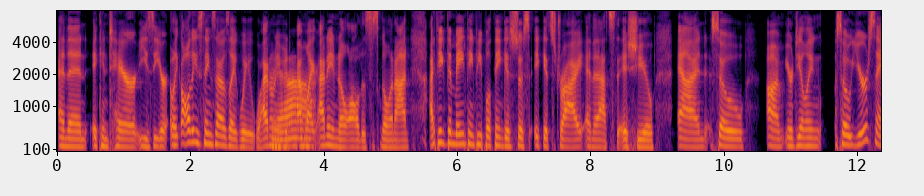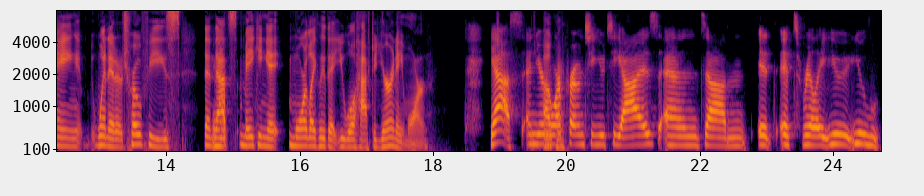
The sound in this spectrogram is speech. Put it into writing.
and then it can tear easier. Like all these things I was like, wait, well, I don't yeah. even I'm like, I didn't even know all this is going on. I think the main thing people think is just it gets dry and that's the issue. And so um you're dealing so you're saying when it atrophies then yeah. that's making it more likely that you will have to urinate more. Yes, and you're okay. more prone to UTIs, and um, it it's really you you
